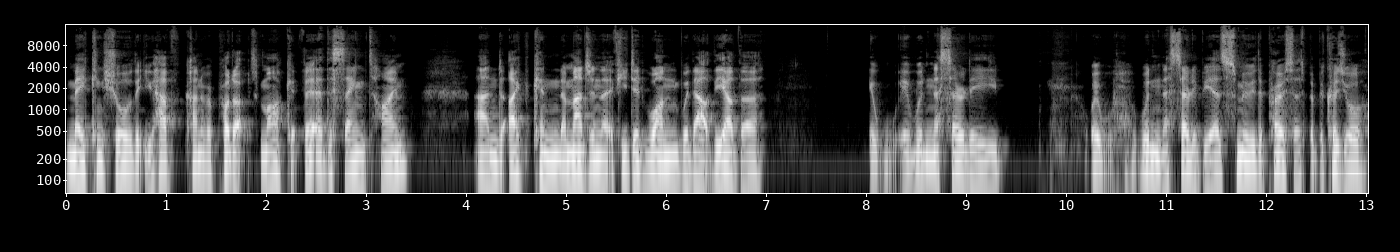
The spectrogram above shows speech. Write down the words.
making sure that you have kind of a product market fit at the same time. And I can imagine that if you did one without the other, it it wouldn't necessarily it wouldn't necessarily be as smooth a process. But because you're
